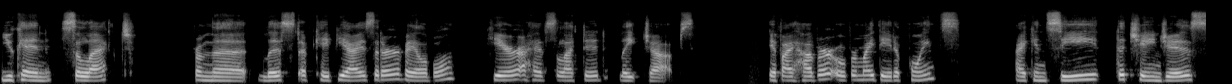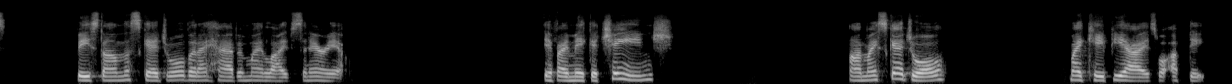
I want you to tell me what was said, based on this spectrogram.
You can select from the list of KPIs that are available. Here I have selected late jobs. If I hover over my data points, I can see the changes based on the schedule that I have in my live scenario. If I make a change on my schedule, my KPIs will update.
